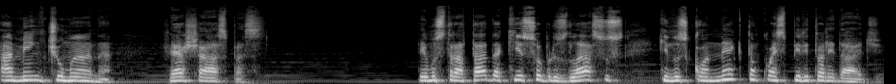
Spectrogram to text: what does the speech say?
à mente humana. Fecha aspas. Temos tratado aqui sobre os laços que nos conectam com a espiritualidade.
